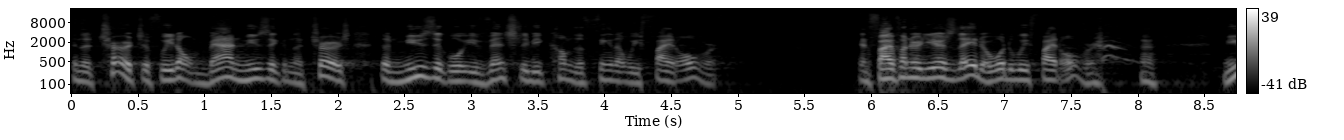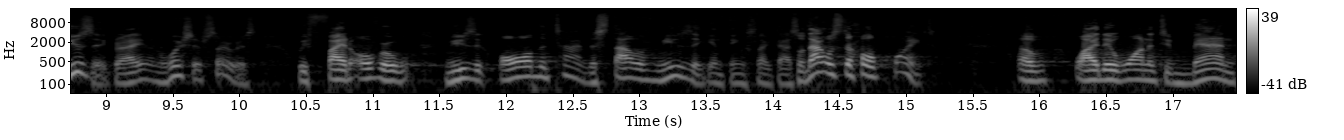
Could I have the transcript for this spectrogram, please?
in the church, if we don't ban music in the church, then music will eventually become the thing that we fight over. And 500 years later, what do we fight over? music, right? In worship service. We fight over music all the time, the style of music and things like that. So that was the whole point of why they wanted to ban,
